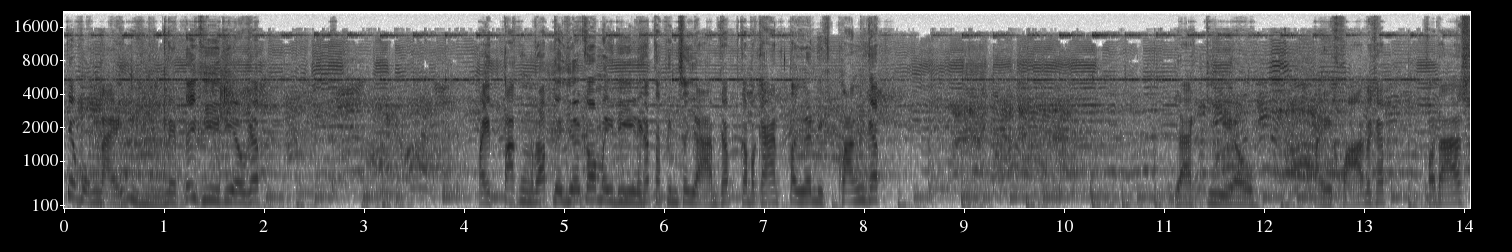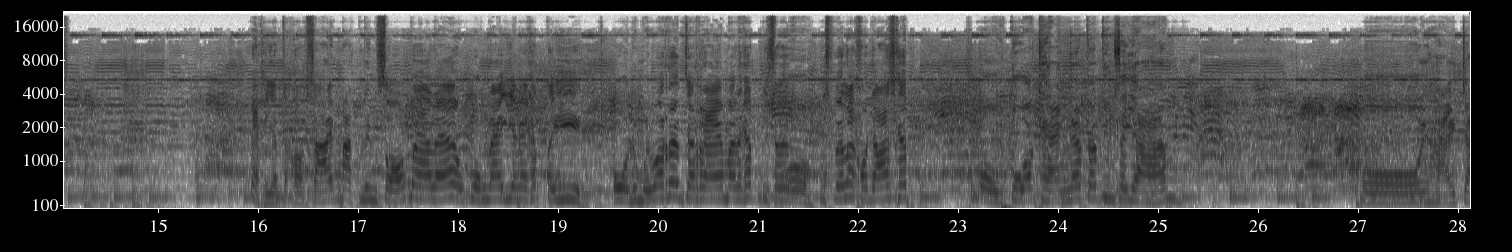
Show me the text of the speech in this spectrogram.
เนี่ยวงในอื้อหือเหน็บได้ทีเดียวครับ ไปตั้งรับเยอะๆก็ไม่ดีนะครับทัพทิมสยามครับกรรมการเตือนอีกครั้งครับอย่าเกี่ยวไปขวาไปครับคอดัสแม่ขยับจะออกซ้ายหมัด 1-2 มาแล้ว วงในยังไงครับตี โอ้ดูเหมือนว่าเริ่มจะแรงมาแล้วครับอิสเโอ้อิสเบล่าคอดัสครับ โอ้ตัวแข็งครับทัพทิมสยาม โอ้ยหายใจ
